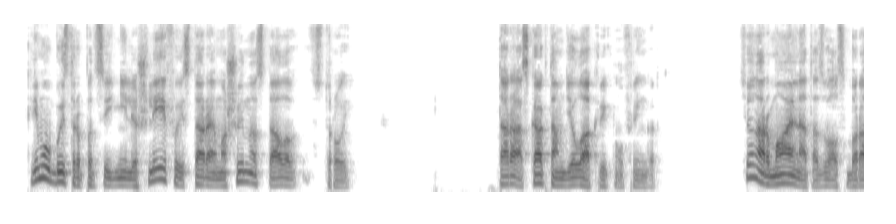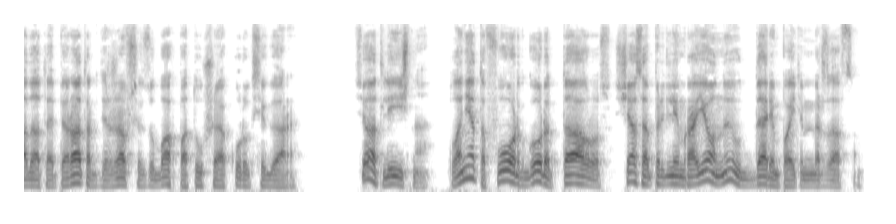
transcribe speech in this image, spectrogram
К нему быстро подсоединили шлейфы, и старая машина стала в строй. «Тарас, как там дела?» — крикнул Фрингард. «Все нормально», — отозвался бородатый оператор, державший в зубах потухший окурок сигары. «Все отлично. Планета Форд, город Таурус. Сейчас определим район ну и ударим по этим мерзавцам».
